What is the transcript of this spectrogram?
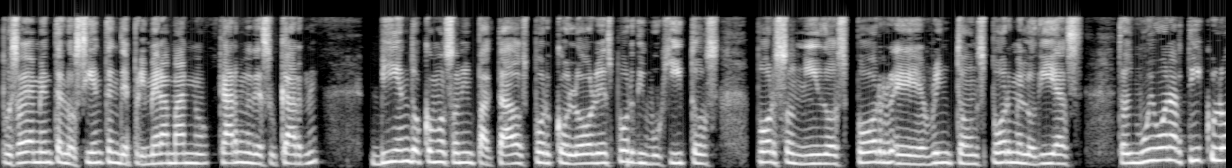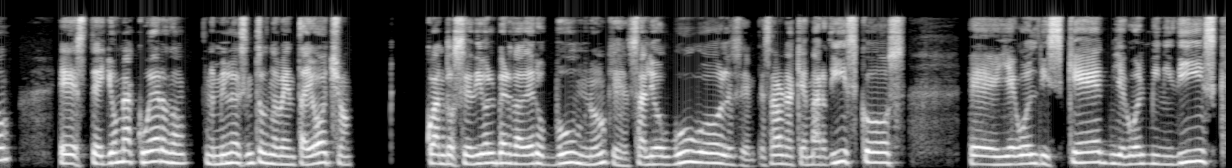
pues obviamente lo sienten de primera mano, carne de su carne, viendo cómo son impactados por colores, por dibujitos, por sonidos, por eh, ringtones, por melodías. Entonces, muy buen artículo. Este, yo me acuerdo en 1998 cuando se dio el verdadero boom, ¿no? Que salió Google, se empezaron a quemar discos, eh, llegó el disquete, llegó el minidisc,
